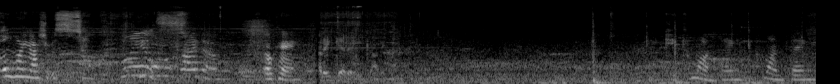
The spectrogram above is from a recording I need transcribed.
Oh my gosh, it was so good. Come try though. Okay. Gotta get it. Gotta get it. Okay, come on, thing. Come on, thing.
